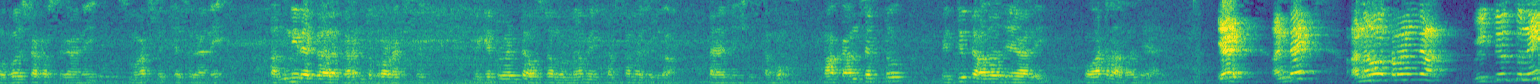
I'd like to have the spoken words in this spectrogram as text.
మొబైల్ స్టార్టర్స్ కానీ స్మార్ట్ స్విచ్చెస్ కానీ అన్ని రకాల కరెంటు ప్రోడక్ట్స్ మీకు ఎటువంటి అవసరం ఉన్నా మేము కస్టమైజ్డ్గా తయారు చేసి ఇస్తాము. మా కాన్సెప్ట్ విద్యుత్ ఆదా చేయాలి వాటర్ ఆదా చేయాలి. ఎస్ అంటే అనవసరంగా విద్యుత్తుని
